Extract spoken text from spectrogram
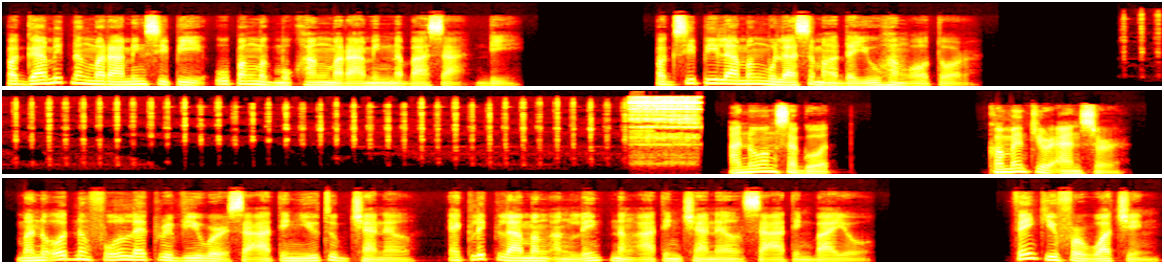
Paggamit ng maraming sipi upang magmukhang maraming nabasa. D. Pagsipi lamang mula sa mga dayuhang otor. Ano ang sagot? Comment your answer. Manood ng full let reviewer sa ating YouTube channel, e-click lamang ang link ng ating channel sa ating bio. Thank you for watching.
